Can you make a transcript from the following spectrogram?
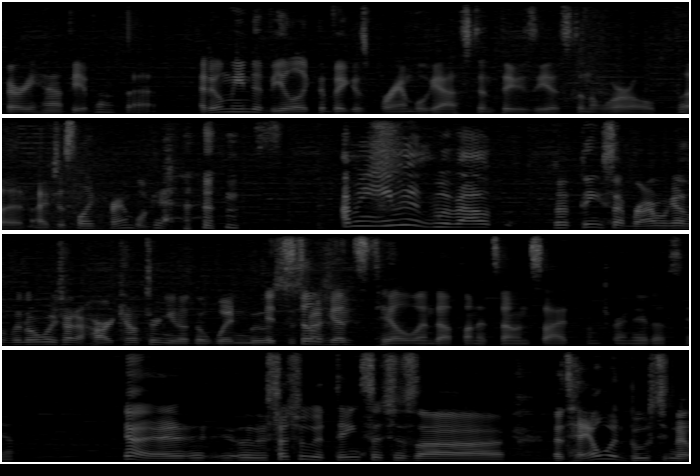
very happy about that. I don't mean to be like the biggest Brambleghast enthusiast in the world, but I just like Brambleghast. I mean, even without the things that Brambleghast would normally try to hard counter, you know, the wind moves. It still especially. gets Tailwind up on its own side from Tornadus, yeah. Yeah, especially with things such as uh, the Tailwind boosting that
